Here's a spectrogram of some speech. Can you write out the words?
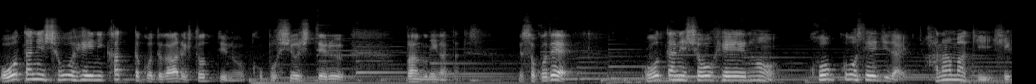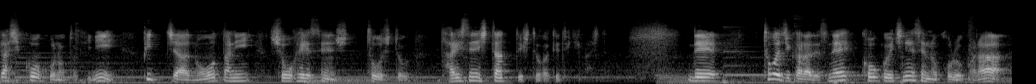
大谷翔平に勝ったことがある人っていうのをこう募集してる番組があったんです。でそこで大谷翔平の高校生時代花巻東高校の時にピッチャーの大谷翔平選手投手と対戦したっていう人が出てきました。で当時からですね高校1年生の頃から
